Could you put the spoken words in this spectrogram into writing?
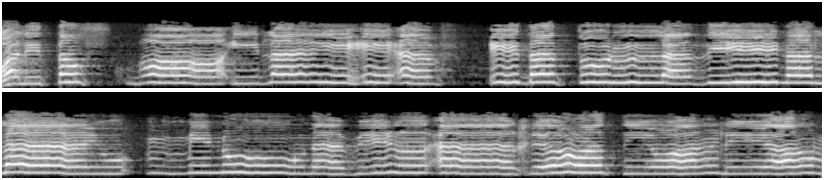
ولتصغى إليه أفئدة الذين لا يؤمنون بالآخرة وليرضوه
